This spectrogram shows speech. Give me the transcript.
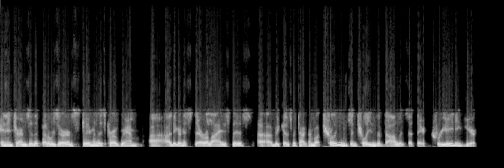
And in terms of the Federal Reserve stimulus program, uh, are they going to sterilize this? Uh, because we're talking about trillions and trillions of dollars that they're creating here.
